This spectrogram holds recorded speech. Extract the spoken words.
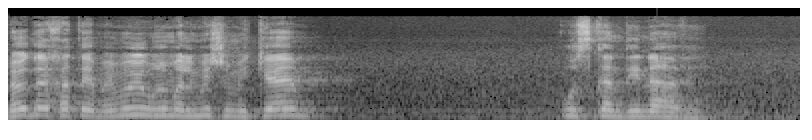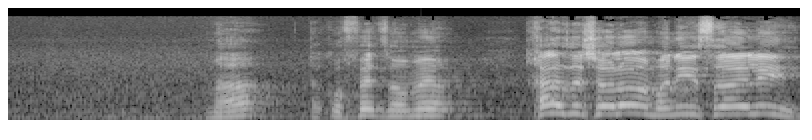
לא יודע איך אתם, אם היו אומרים על מישהו מכם הוא סקנדינבי מה? אתה קופץ ואומר חס ושלום, אני ישראלי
